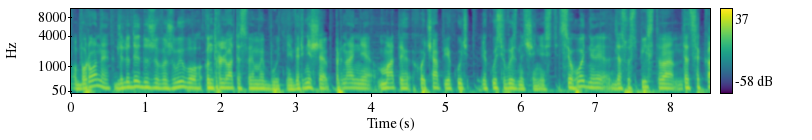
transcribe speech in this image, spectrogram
оборони. Для людей дуже важливо контролювати своє майбутнє. Вірніше, принаймні, мати хоча б якусь якусь визначеність. Сьогодні для суспільства ТЦК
